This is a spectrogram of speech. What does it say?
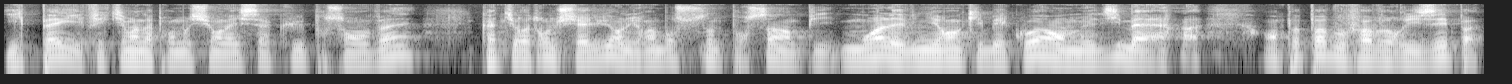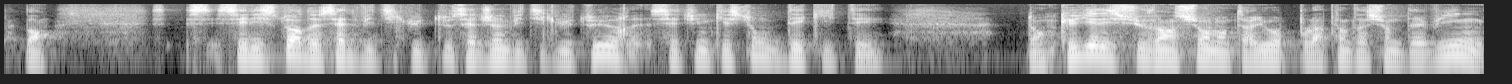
il paye effectivement la promotion à la SAQ pour son vin. Quand il retourne chez lui, on lui rembourse 60%. Puis moi, le vigneron québécois, on me dit, ben, on peut pas vous favoriser. Bon, c'est l'histoire de cette viticulture, cette jeune viticulture. C'est une question d'équité. Donc, qu'il y ait des subventions en Ontario pour la plantation de la vigne,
